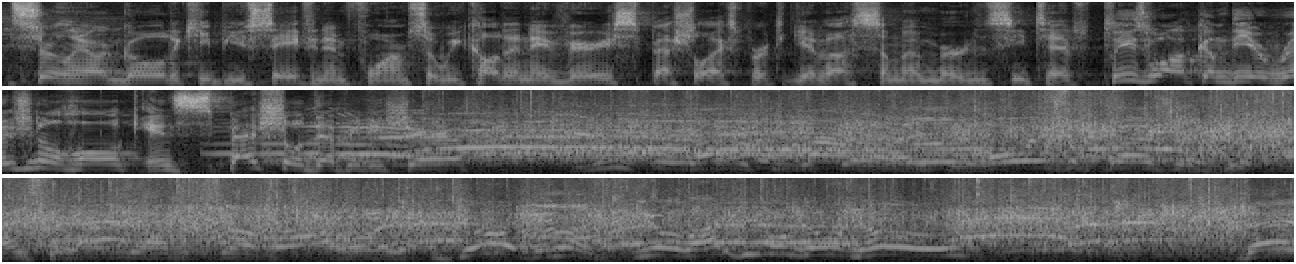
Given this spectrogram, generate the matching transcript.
It's certainly our goal to keep you safe and informed, so we called in a very special expert to give us some emergency tips. Please welcome the original Hulk and special deputy sheriff, Lou Ferrigno, to the show. Thank you. Always a pleasure. Thank you. Nice to have you on the show. How are you? Good. And, you know, a lot of people don't know that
